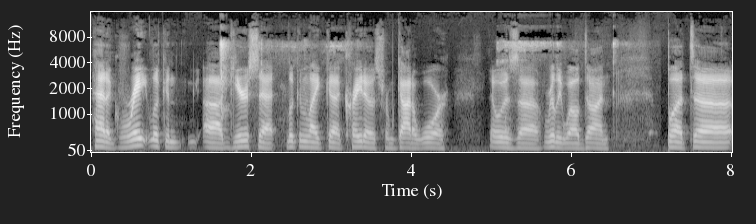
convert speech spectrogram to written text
had a great looking uh, gear set, looking like uh, Kratos from God of War. It was uh, really well done. But uh,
